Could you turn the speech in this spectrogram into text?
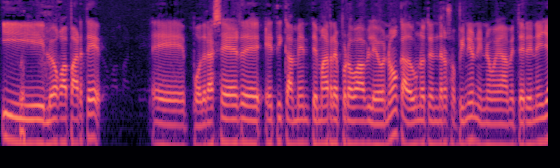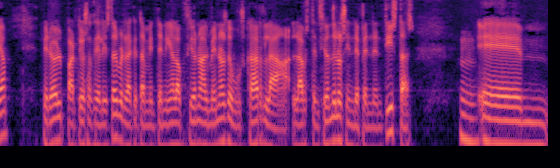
Y luego, aparte, eh, podrá ser eh, éticamente más reprobable o no, cada uno tendrá su opinión y no me voy a meter en ella, pero el Partido Socialista es verdad que también tenía la opción al menos de buscar la, abstención de los independentistas. Mm. Eh,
